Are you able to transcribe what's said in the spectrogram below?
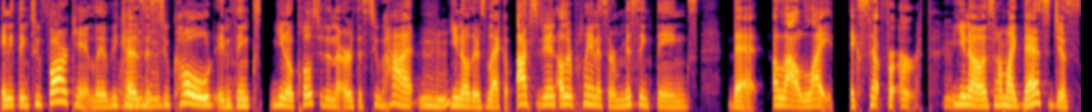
Anything too far can't live because mm-hmm. it's too cold. Anything, you know, closer than the earth is too hot. Mm-hmm. You know, there's lack of oxygen. Other planets are missing things that allow life except for earth, mm-hmm. you know? So I'm like, that's just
